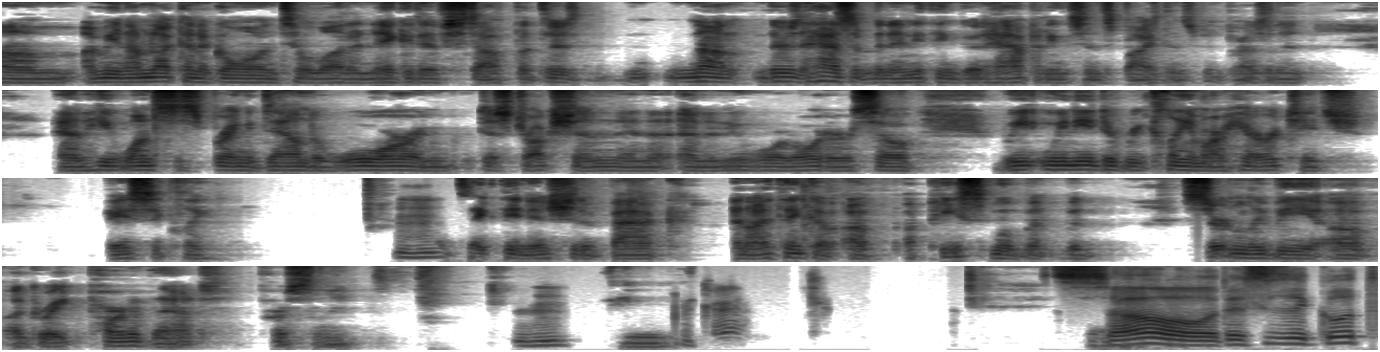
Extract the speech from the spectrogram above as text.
Um, I mean, I'm not going to go into a lot of negative stuff, but there's not there hasn't been anything good happening since Biden's been president, and he wants to bring it down to war and destruction and a, and a new world order. So we we need to reclaim our heritage, basically, Mhm. take the initiative back. And I think a, a, a peace movement would certainly be a, a great part of that, personally. Mhm. Mm. Okay. So this is a good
